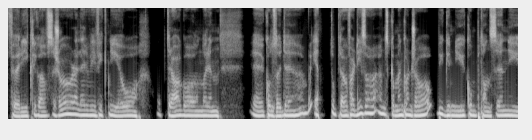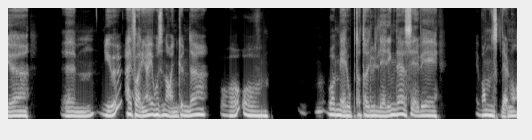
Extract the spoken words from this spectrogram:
før gikk litt av seg sjøl, eller vi fikk nye oppdrag, og når en eh, konsult ett oppdrag er ferdig, så ønsker man kanskje å bygge ny kompetanse, nye, um, nye erfaringer hos en annen kunde, og, og var mer opptatt av rullering. Det ser vi er vanskeligere nå.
